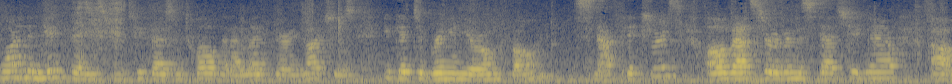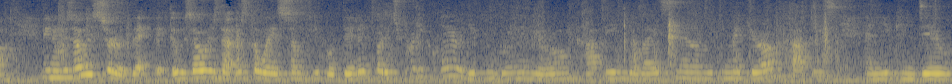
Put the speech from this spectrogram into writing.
One of the new things from two thousand twelve that I like very much is you get to bring in your own phone, snap pictures, all of that's sort of in the statute now. Um, I mean, it was always sort of, that- it was always, that was the way some people did it, but it's pretty clear. You can bring in your own copying device now, and you can make your own copies. And you can do,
